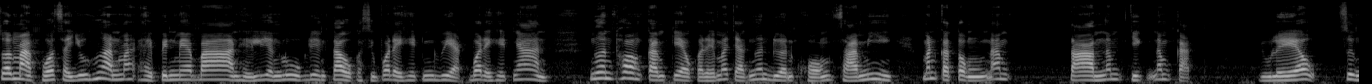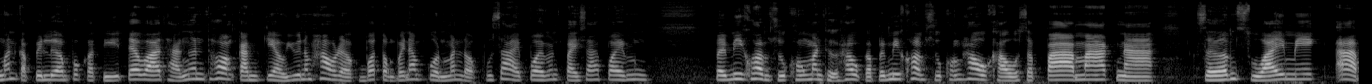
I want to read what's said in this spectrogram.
ส่วนมากผัวใส่อยู่เฮือนมาให้เป็นแม่บ้านให้เลี้ยงลูกเลี้ยงเต้าก็สิบ่ได้เฮ็ดเวียกบ่ได้เฮ็ดงาน เงินทองกำแก้วก็ได้มาจากเงินเดือนของสามี มันก็ต้องน้ำตามน้ำจิกน้ำกัดอยู่แล้ว ซึ่งมันก็เป็นเรื่องปกติ แต่ว่าถ้าเงินทองกำแก้วอยู่น้ำเฮาแล้วก็บ่ต้องไปน้ำกลนมันดอกผู้ชายปล่อยมันไปซะปล่อยมัน ไปมีความสุขของมันเถอะเฮากับไปมีความสุขของเฮาเขาสปามากนาเสริมสวยเมคอัพ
